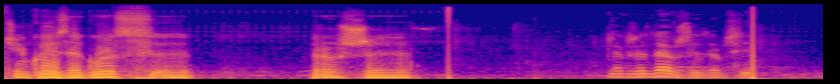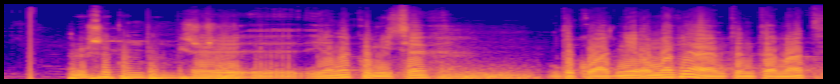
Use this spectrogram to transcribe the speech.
Dziękuję za głos. Proszę, Dobrze, dobrze, dobrze. Proszę pan burmistrz. Y, Ja na komisjach dokładnie omawiałem ten temat,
